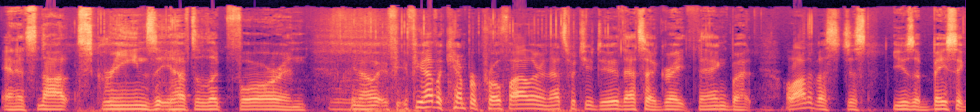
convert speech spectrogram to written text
and it's not screens that you have to look for, and you know if if you have a Kemper profiler and that's what you do, that's a great thing. But a lot of us just use a basic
